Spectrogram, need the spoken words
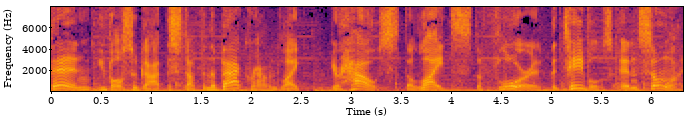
Then you've also got the stuff in the background, like your house, the lights, the floor, the tables, and so on.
